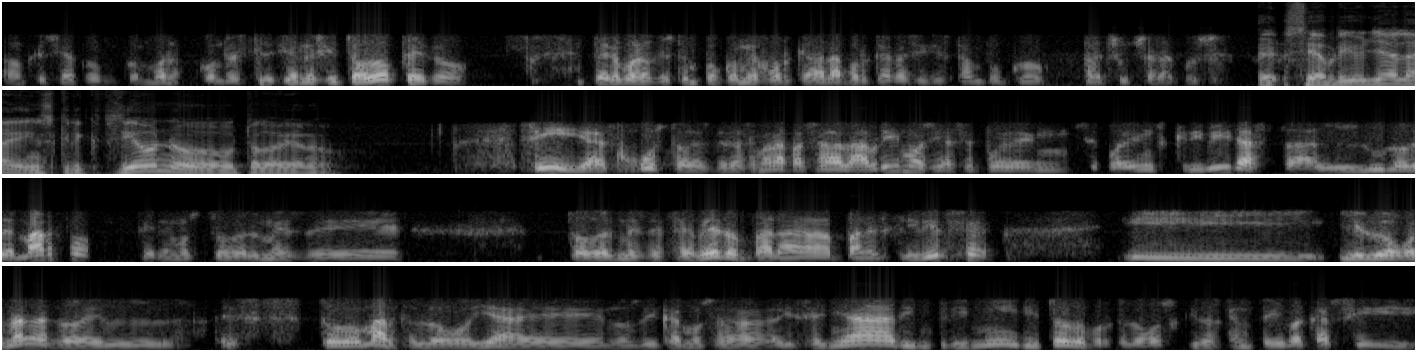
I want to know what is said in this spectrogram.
aunque sea con, con, bueno, con restricciones y todo, pero, pero bueno, que esté un poco mejor que ahora, porque ahora sí que está un poco pachucha la cosa. Eh, ¿Se abrió ya la inscripción o todavía no? Sí, ya es justo, desde la semana pasada la abrimos, ya se pueden, se pueden inscribir hasta el 1 de marzo, tenemos todo el mes de, todo el mes de febrero para, para inscribirse. Y, y luego nada, el, es todo marzo, luego ya eh, nos dedicamos a diseñar, imprimir y todo, porque luego quieres gente lleva casi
